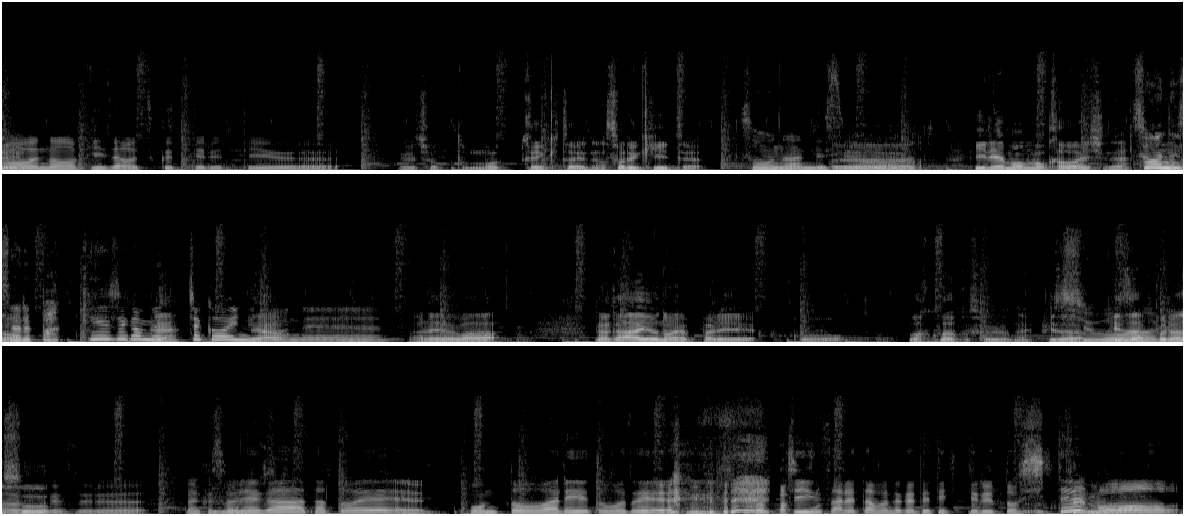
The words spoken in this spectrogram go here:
高のピザを作ってるっていう。えちょっともう一回行きたいな。それ聞いて。そうなんですよ。えー入れ物も可愛いしね。そうです。あれパッケージがめっちゃ可愛いんですよね？うん。あれはなんかああいうのはやっぱりこうワクワクするよね。ピザ超ピザプラスなんかそれがたとえ本当は冷凍でチンされたものが出てきてるとしても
